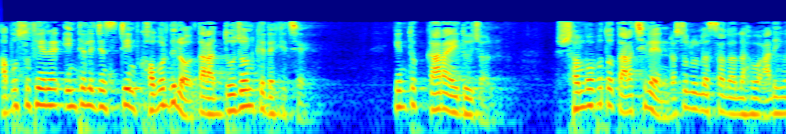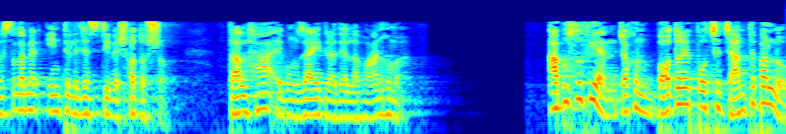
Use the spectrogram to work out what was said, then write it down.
আবু সুফিয়ানের ইন্টেলিজেন্স টিম খবর দিল তারা দুজনকে দেখেছে। কিন্তু কারা এই দুজন সম্ভবত তারা ছিলেন রসুল্লাহ সাল্লু আলী আসাল্লামের ইন্টেলিজেন্স টিমের সদস্য, তালহা এবং জাইদ রাদেল্লাহ আনহুমা। আবু সুফিয়ান যখন বদরে পৌঁছে জানতে পারল,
